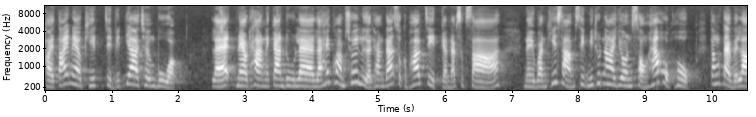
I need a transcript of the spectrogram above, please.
ภายใต้แนวคิดจิตวิทยาเชิงบวก และแนวทางในการดูแลและให้ความช่วยเหลือทางด้านสุขภาพจิตแก่นักศึกษา ในวันที่ 30 มิถุนายน 2566 ตั้งแต่เวลา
